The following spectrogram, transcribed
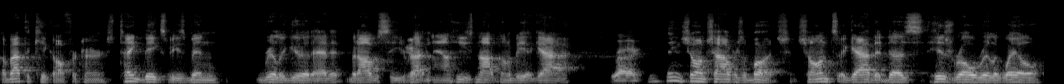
about the kickoff returns. Tank Bigsby's been really good at it, but obviously yeah. right now he's not going to be a guy. Right. I've seen Shaun Shivers a bunch. Shaun's a guy that does his role really well.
